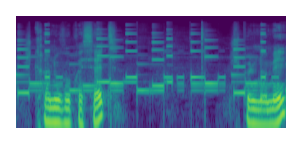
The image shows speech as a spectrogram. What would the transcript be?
Je crée un nouveau preset. Je peux le nommer.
